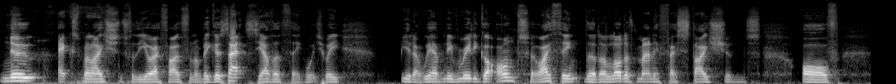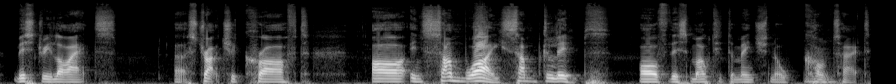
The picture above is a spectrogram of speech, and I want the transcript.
new explanations for the UFO phenomenon because that's the other thing which we you know we haven't even really got onto. I think that a lot of manifestations of mystery lights uh, structured craft are in some way some glimpse of this multidimensional contact.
